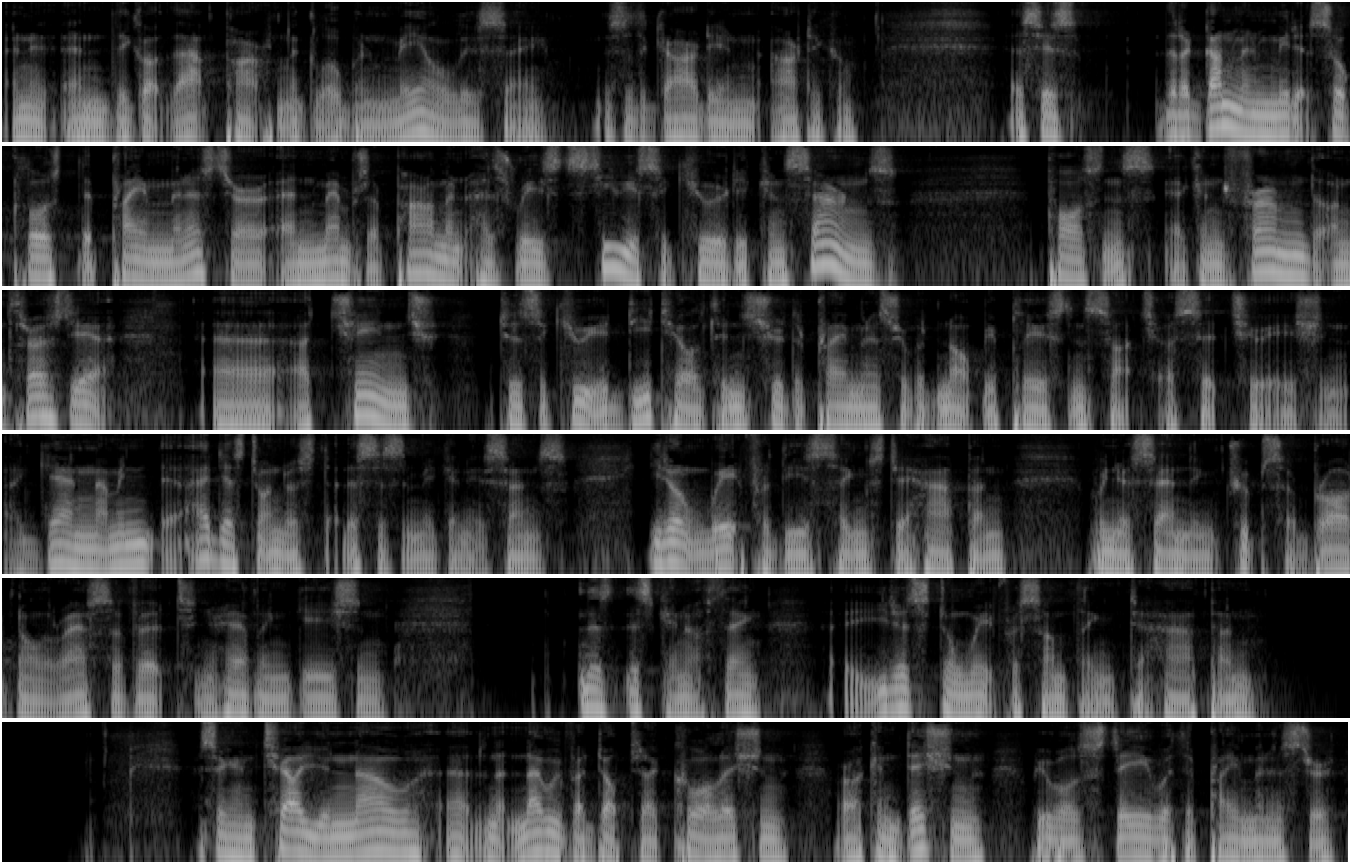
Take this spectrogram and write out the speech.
And, and they got that part from the Globe and Mail, they say. This is the Guardian article. It says, that a gunman made it so close to the Prime Minister and members of Parliament has raised serious security concerns. Paulson uh, confirmed on Thursday uh, a change to security detail to ensure the Prime Minister would not be placed in such a situation. Again, I mean, I just don't understand. This doesn't make any sense. You don't wait for these things to happen when you're sending troops abroad and all the rest of it, and you're heavily engaged in this, this kind of thing. You just don't wait for something to happen. As I can tell you now, uh, now we've adopted a coalition or a condition, we will stay with the Prime Minister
